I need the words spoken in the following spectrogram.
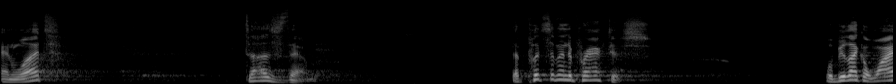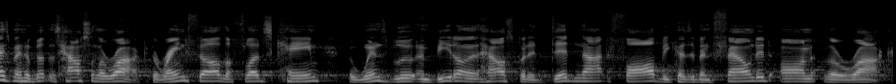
and what? Does them. That puts them into practice will be like a wise man who built his house on the rock. The rain fell, the floods came, the winds blew and beat on the house, but it did not fall because it had been founded on the rock.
